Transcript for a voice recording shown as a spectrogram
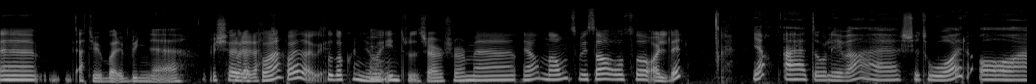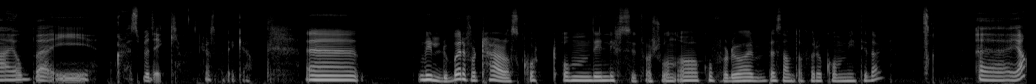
Eh, jeg tror vi bare begynner, Vi kjører Rett rett på, på, i dag. vi. så da kan du jo Mhm. introdusere deg sjøl med ja, navn, som vi sa, og så alder. Ja, jeg heter Olive, jeg er 22 år, og jeg jobber i klesbutikk. Klesbutikk, ja. Eh, vil du bare fortelle oss kort om din livssituasjon, og hvorfor du har bestemt deg for å komme hit i dag? Eh, ja,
